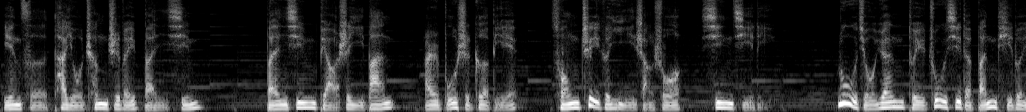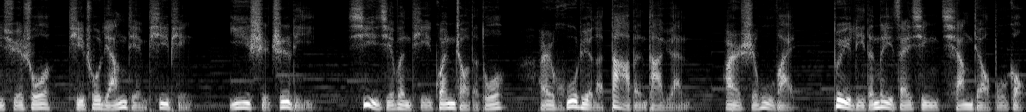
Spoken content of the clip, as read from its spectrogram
因此，他又称之为本心。本心表示一般，而不是个别。从这个意义上说，心即理。陆九渊对朱熹的本体论学说提出两点批评：一是知理细节问题关照得多，而忽略了大本大源；二是物外对理的内在性强调不够。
